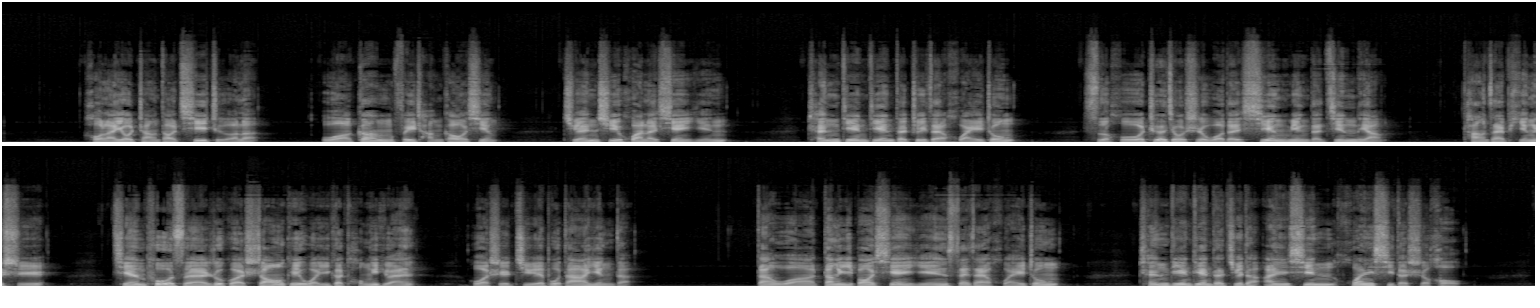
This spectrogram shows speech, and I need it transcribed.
后来又涨到七折了，我更非常高兴，全去换了现银，沉甸甸的坠在怀中，似乎这就是我的性命的斤两。躺在平时，钱铺子如果少给我一个铜元，我是绝不答应的。但我当一包现银塞在怀中。沉甸甸的觉得安心欢喜的时候，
